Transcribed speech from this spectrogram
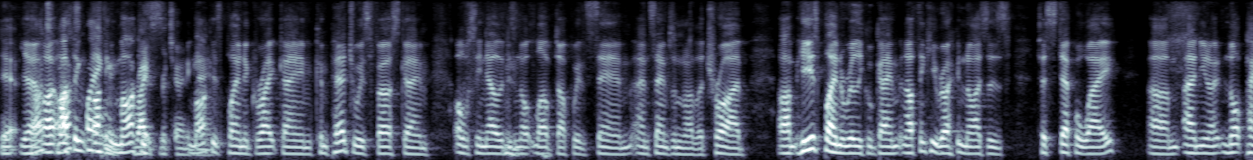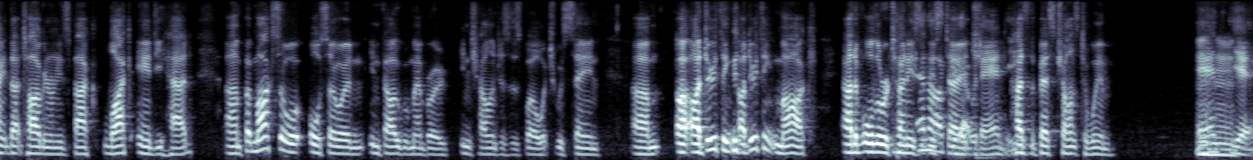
Yeah, Yeah, Mark's- I, I think I think Mark is Mark game. is playing a great game compared to his first game. Obviously, now that he's Mm. not loved up with Sam, and Sam's in another tribe, um, he is playing a really good game, and I think he recognizes to step away um, and you know not paint that target on his back like Andy had. Um, but Mark's also an invaluable member in challenges as well, which we've seen. Um, I, I do think I do think Mark, out of all the returnees at this argue that with stage, has the best chance to win. And Mhm. yeah,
